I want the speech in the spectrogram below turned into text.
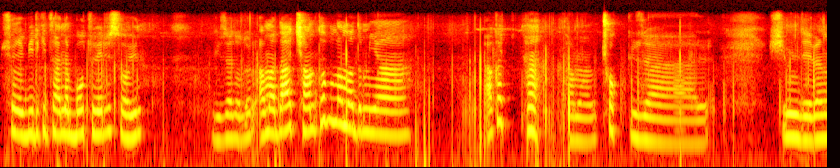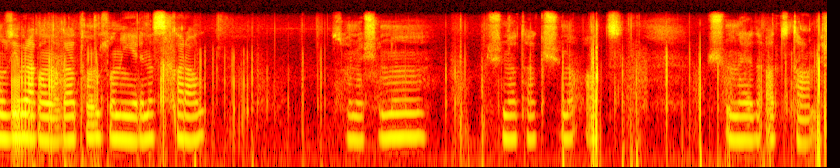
Şöyle bir iki tane bot verirse oyun güzel olur. Ama daha çanta bulamadım ya. Aga Heh, tamam çok güzel. Şimdi ben Uzi'yi bırakmam aga. Thompson'un yerine Scar al. Sonra şunu şuna tak, şuna at. Şunları da at tamamdır.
